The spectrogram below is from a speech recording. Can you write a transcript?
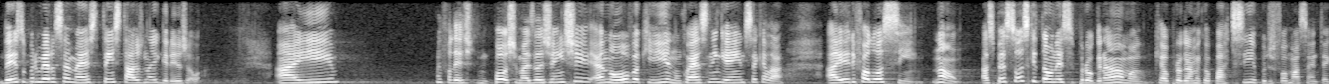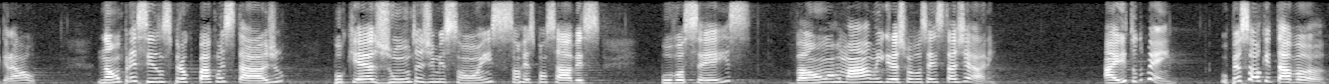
Desde o primeiro semestre tem estágio na igreja lá. Aí eu falei, poxa, mas a gente é novo aqui, não conhece ninguém, não sei o que lá. Aí ele falou assim: não, as pessoas que estão nesse programa, que é o programa que eu participo, de formação integral, não precisam se preocupar com estágio, porque as juntas de missões são responsáveis por vocês, vão arrumar uma igreja para vocês estagiarem. Aí tudo bem. O pessoal que estava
